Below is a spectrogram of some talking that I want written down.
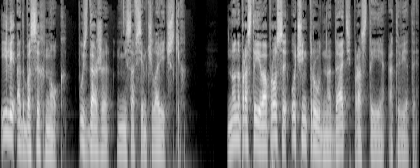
или от босых ног, пусть даже не совсем человеческих? Но на простые вопросы очень трудно дать простые ответы.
